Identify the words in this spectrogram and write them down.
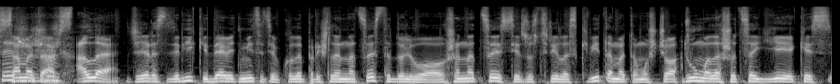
Теж Саме так, але через рік і 9 місяців, коли прийшли нацисти до Львова, вже нацистів зустріли з квітами, тому що думали, що це є якесь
